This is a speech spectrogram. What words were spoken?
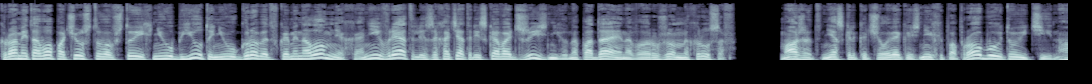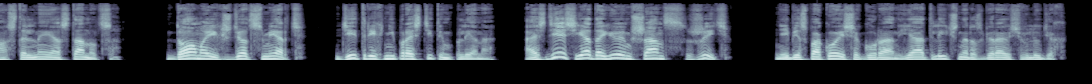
Кроме того, почувствовав, что их не убьют и не угробят в каменоломнях, они вряд ли захотят рисковать жизнью, нападая на вооруженных русов. Может, несколько человек из них и попробуют уйти, но остальные останутся. Дома их ждет смерть. Дитрих не простит им плена. А здесь я даю им шанс жить. Не беспокойся, Гуран, я отлично разбираюсь в людях.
